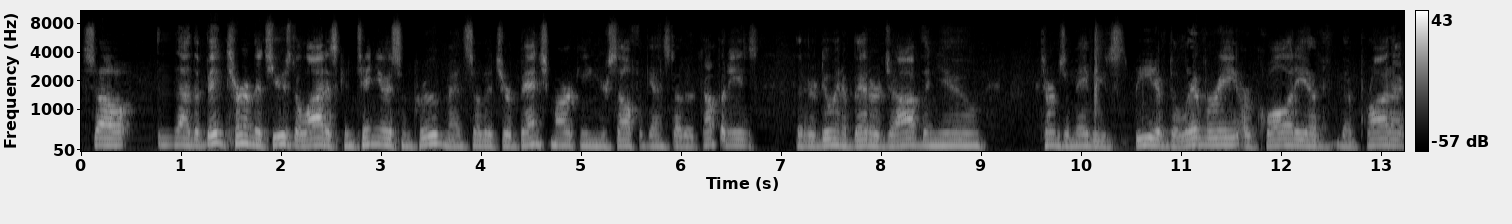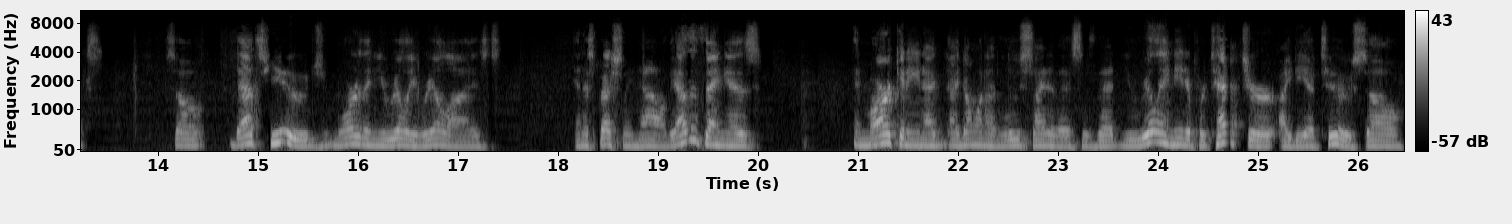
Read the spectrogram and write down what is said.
So now the big term that's used a lot is continuous improvement so that you're benchmarking yourself against other companies that are doing a better job than you in terms of maybe speed of delivery or quality of the products so that's huge more than you really realize and especially now the other thing is in marketing I, I don't want to lose sight of this is that you really need to protect your idea too so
